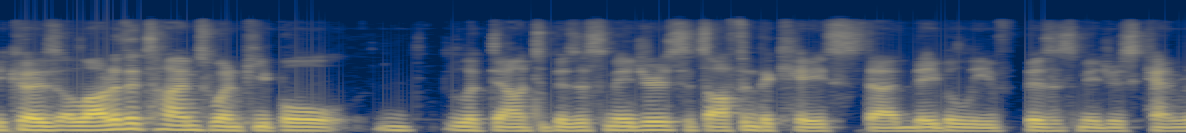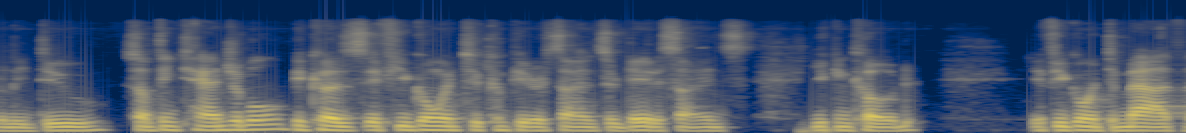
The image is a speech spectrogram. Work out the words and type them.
Because a lot of the times when people look down to business majors it's often the case that they believe business majors can't really do something tangible. Because if you go into computer science or data science you can code. If you go into math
